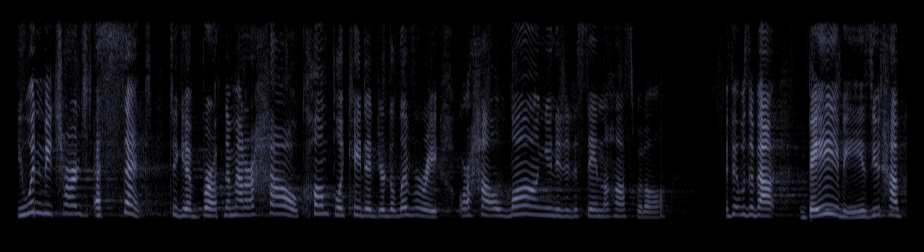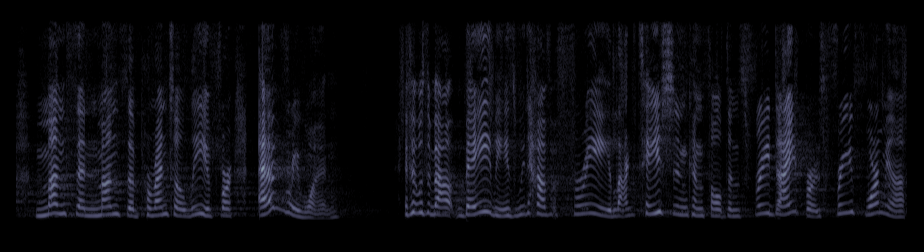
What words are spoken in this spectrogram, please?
You wouldn't be charged a cent to give birth, no matter how complicated your delivery or how long you needed to stay in the hospital. If it was about babies, you'd have months and months of parental leave for everyone. If it was about babies, we'd have free lactation consultants, free diapers, free formula,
